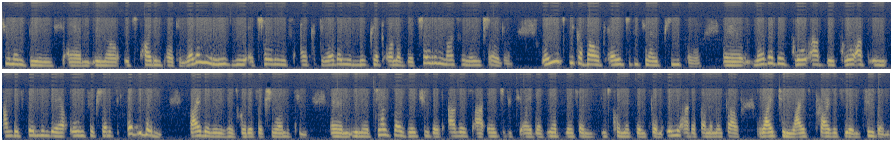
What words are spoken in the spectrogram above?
human beings, um, you know, it's quite important. Whether you review a Children's Act, whether you look at all of the children must remain children. When you speak about LGBTI people, uh, whether they grow up, they grow up in understanding their own sexuality. Everybody, by the way, has got a sexuality. And, you know, just by virtue that others are LGBTI does not necessarily disconnect them from any other fundamental right to life, privacy, and freedoms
